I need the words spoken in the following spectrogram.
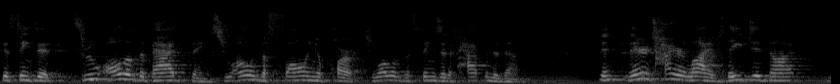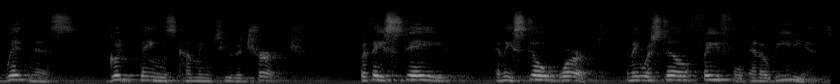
to think that through all of the bad things, through all of the falling apart, through all of the things that have happened to them, in their entire lives, they did not witness good things coming to the church. But they stayed and they still worked and they were still faithful and obedient.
